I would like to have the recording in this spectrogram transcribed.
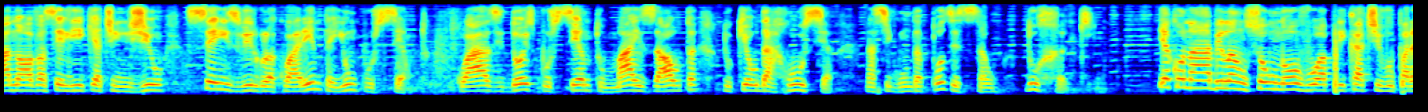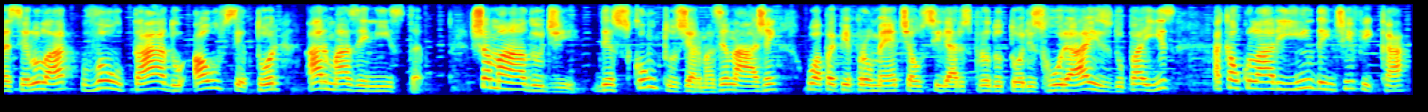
a nova Selic atingiu 6,41%, quase 2% mais alta do que o da Rússia, na segunda posição do ranking. E a Conab lançou um novo aplicativo para celular voltado ao setor armazenista. Chamado de Descontos de Armazenagem, o app promete auxiliar os produtores rurais do país a calcular e identificar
